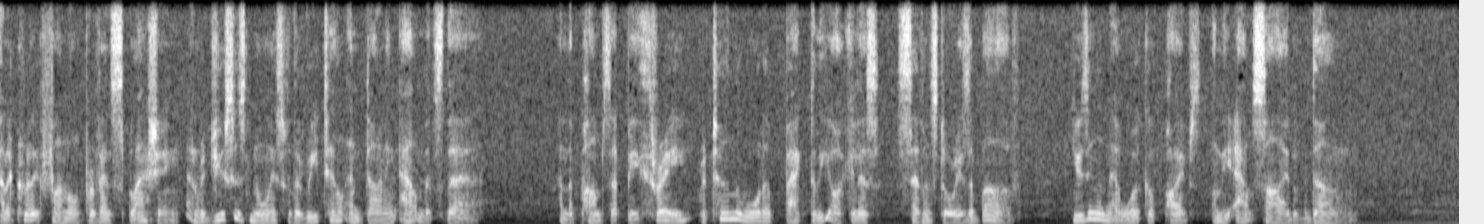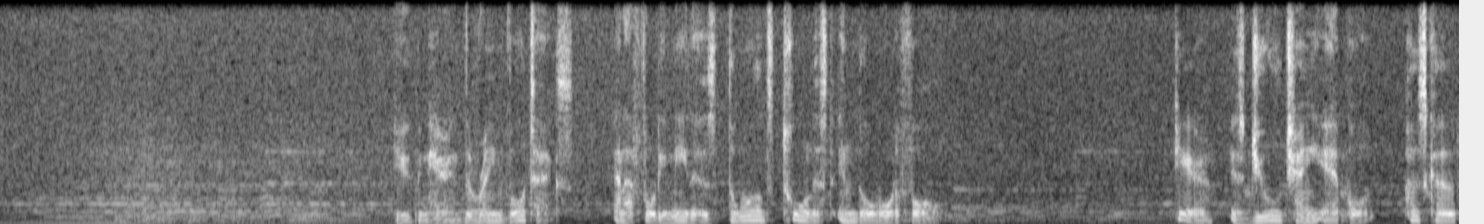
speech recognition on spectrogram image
An acrylic funnel prevents splashing and reduces noise for the retail and dining outlets there. And the pumps at B3 return the water back to the Oculus seven stories above, using a network of pipes on the outside of the dome. You've been hearing the rain vortex, and at 40 meters, the world's tallest indoor waterfall. Here is Jewel Changi Airport, postcode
